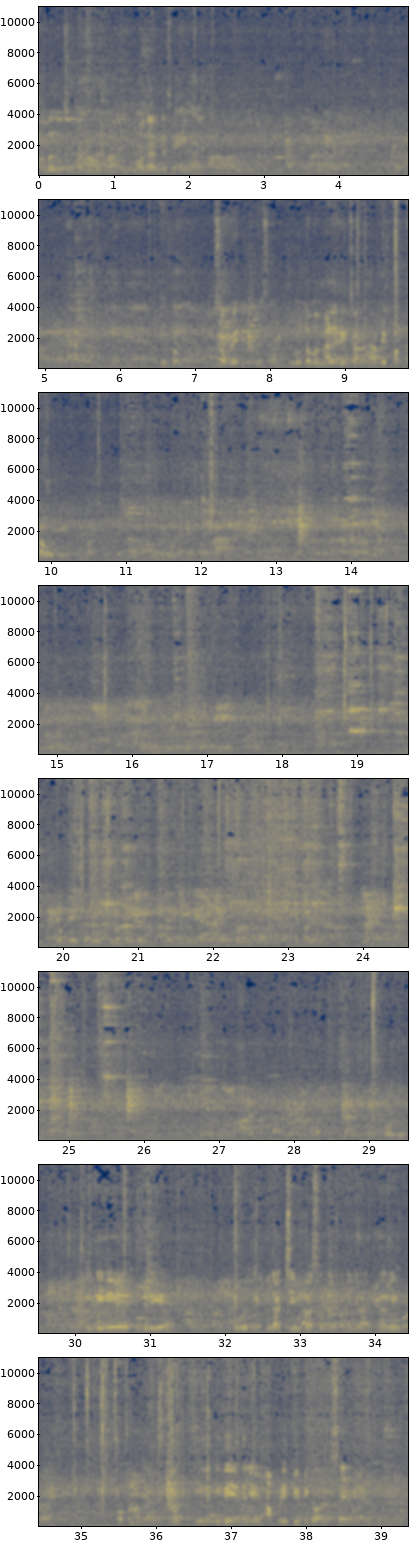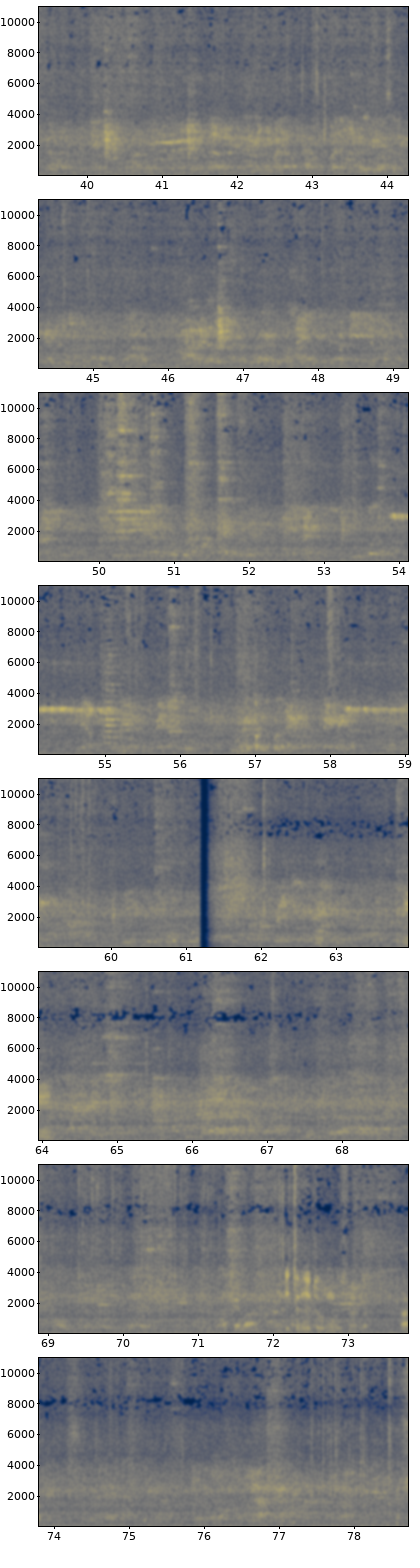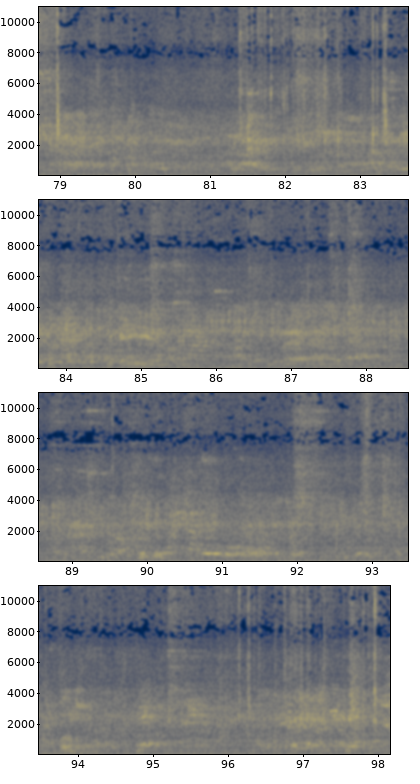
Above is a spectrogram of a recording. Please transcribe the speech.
ಹಬ್ಬದ ವಿಶೇಷನ ಒಬ್ಬ ಮೊದಲನೇ ಸೆಕೆಂಡ್ இப்போ சப்ரேட் இல்லை சார் நூற்றம்பது மேலே ரீச் ஆனோன்னே அப்படியே பக்கா ஓட்டிடுவோம் ஓகே சார் இதே இதுலேயே உங்களுக்கு இந்த அச்சு இம்ப்ரெஸ் வந்து பார்த்தீங்களா கூட ஓப்பன் ஆகும் இது இதே இதுலேயே அப்படியே பிபி கவர் செய்கிற மாதிரி Thank you. şey var. Bitirdi durumu üstünde. Ha? Thank you.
